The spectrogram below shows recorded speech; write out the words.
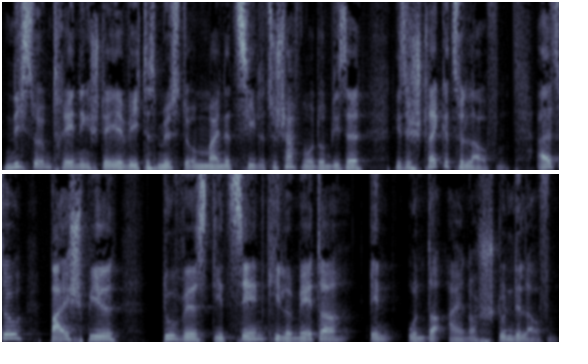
nicht so im Training stehe, wie ich das müsste, um meine Ziele zu schaffen oder um diese diese Strecke zu laufen. Also Beispiel, du willst die zehn Kilometer in unter einer Stunde laufen.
